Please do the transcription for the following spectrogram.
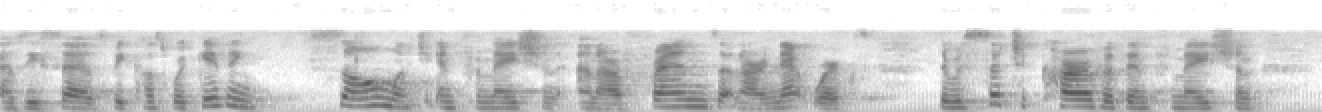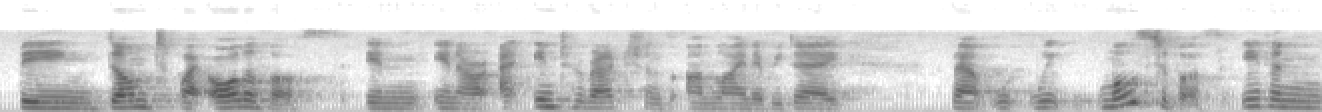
as he says, because we're giving so much information and our friends and our networks, there is such a curve of information being dumped by all of us in, in our uh, interactions online every day that we, most of us, even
